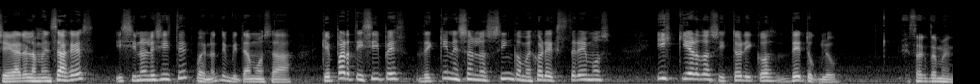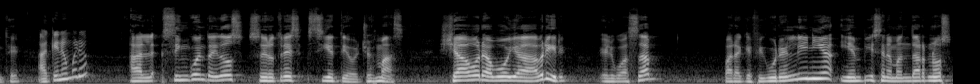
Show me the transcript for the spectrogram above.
llegarán los mensajes, y si no lo hiciste, bueno, te invitamos a que participes de quiénes son los cinco mejores extremos izquierdos históricos de tu club. Exactamente. ¿A qué número? Al 520378. Es más, ya ahora voy a abrir el WhatsApp para que figure en línea y empiecen a mandarnos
